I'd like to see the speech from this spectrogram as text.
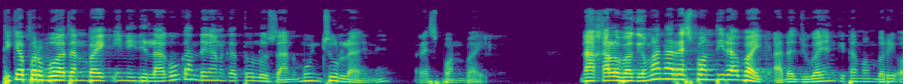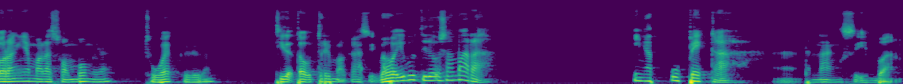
ketika perbuatan baik ini dilakukan dengan ketulusan, muncullah ini respon baik. Nah, kalau bagaimana respon tidak baik? Ada juga yang kita memberi orangnya malah sombong ya, cuek gitu kan tidak tahu terima kasih. Bapak Ibu tidak usah marah. Ingat UPK, nah, tenang seimbang.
